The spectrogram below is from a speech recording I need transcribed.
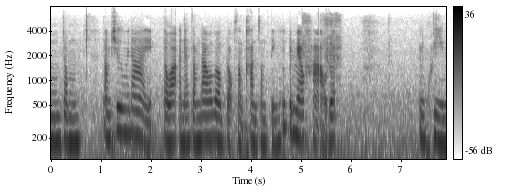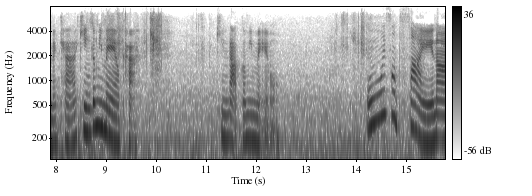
ำจำจำชื่อไม่ได้ แต่ว่าอันนี้จำได้ว่าแบบดอกสำคัญซัมติงเอ้ยเป็นแมวขาวด้วย เป็นควีนนะคะคิงก็มีแมวค่ะ คิงดาบก็มีแมวอุ้ยสดใสน้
